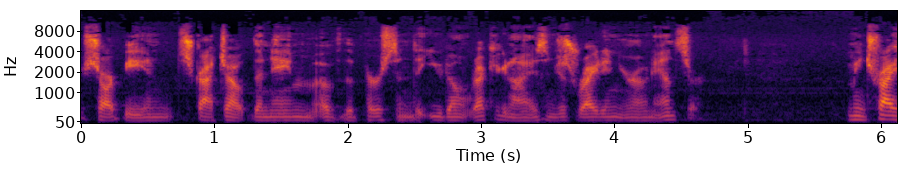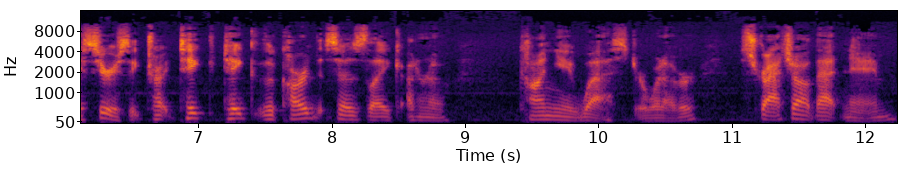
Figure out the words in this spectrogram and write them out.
Sharpie and scratch out the name of the person that you don't recognize and just write in your own answer. I mean, try seriously. Try take take the card that says like I don't know, Kanye West or whatever. Scratch out that name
